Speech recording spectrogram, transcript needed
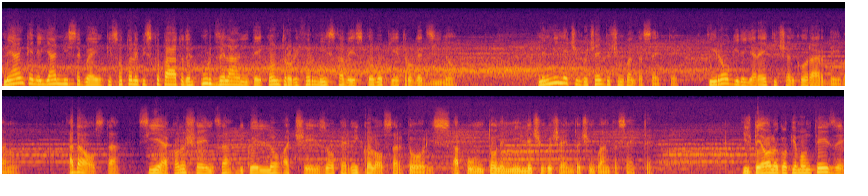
neanche negli anni seguenti sotto l'episcopato del pur zelante e controriformista vescovo Pietro Gazzino. Nel 1557 i roghi degli eretici ancora ardevano. Ad Aosta si è a conoscenza di quello acceso per Niccolò Sartoris, appunto nel 1557. Il teologo piemontese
